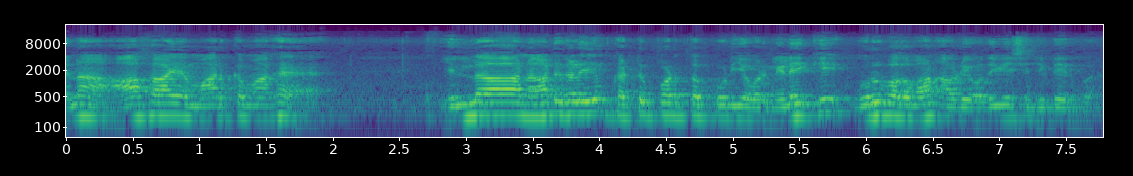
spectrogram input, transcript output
ஏன்னா ஆகாய மார்க்கமாக எல்லா நாடுகளையும் கட்டுப்படுத்தக்கூடிய ஒரு நிலைக்கு குரு பகவான் அவருடைய உதவியை செஞ்சுக்கிட்டே இருப்பார்.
